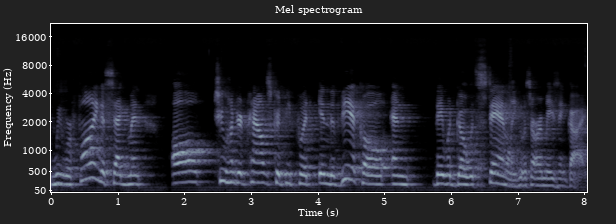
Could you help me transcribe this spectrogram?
we were flying a segment, all 200 pounds could be put in the vehicle and they would go with Stanley, who was our amazing guide.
